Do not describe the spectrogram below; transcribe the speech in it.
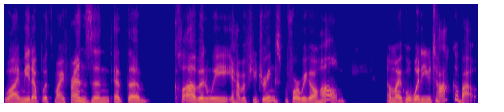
well, I meet up with my friends and at the club and we have a few drinks before we go home. I'm like, well, what do you talk about?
